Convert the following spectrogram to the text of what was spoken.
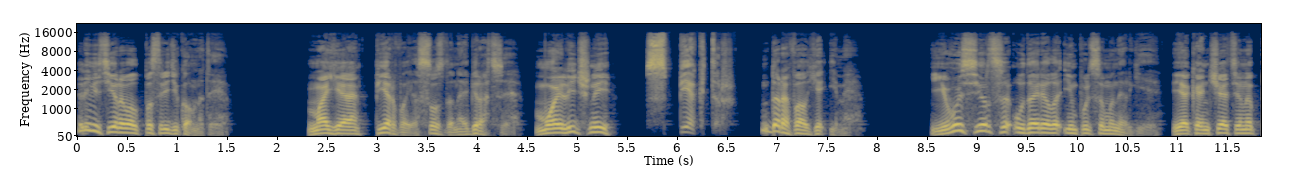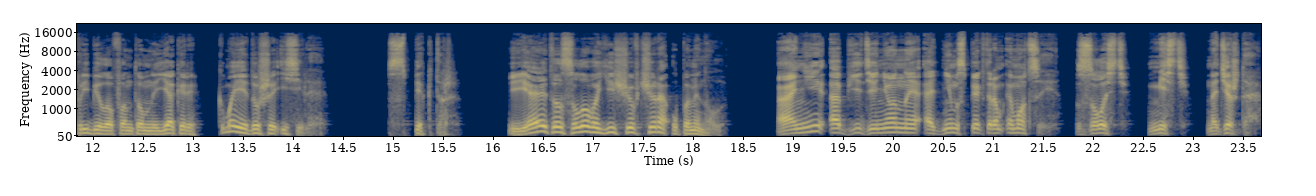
левитировал посреди комнаты. Моя первая созданная операция. Мой личный «Спектр» даровал я имя. Его сердце ударило импульсом энергии и окончательно прибило фантомный якорь к моей душе и силе. «Спектр». Я это слово еще вчера упомянул. Они объединенные одним спектром эмоций. Злость, месть, надежда.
